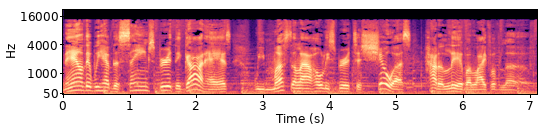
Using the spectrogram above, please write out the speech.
Now that we have the same spirit that God has, we must allow Holy Spirit to show us how to live a life of love.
